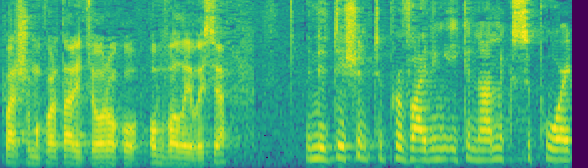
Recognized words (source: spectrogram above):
в першому кварталі цього року обвалилися. In addition to providing economic support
